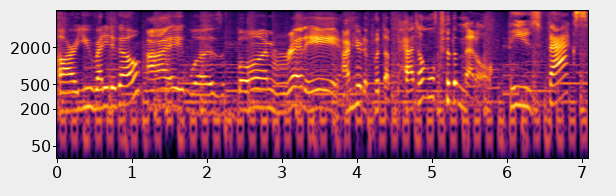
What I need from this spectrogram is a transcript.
are you ready to go? I was born ready. I'm here to put the pedal to the metal. They use facts,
